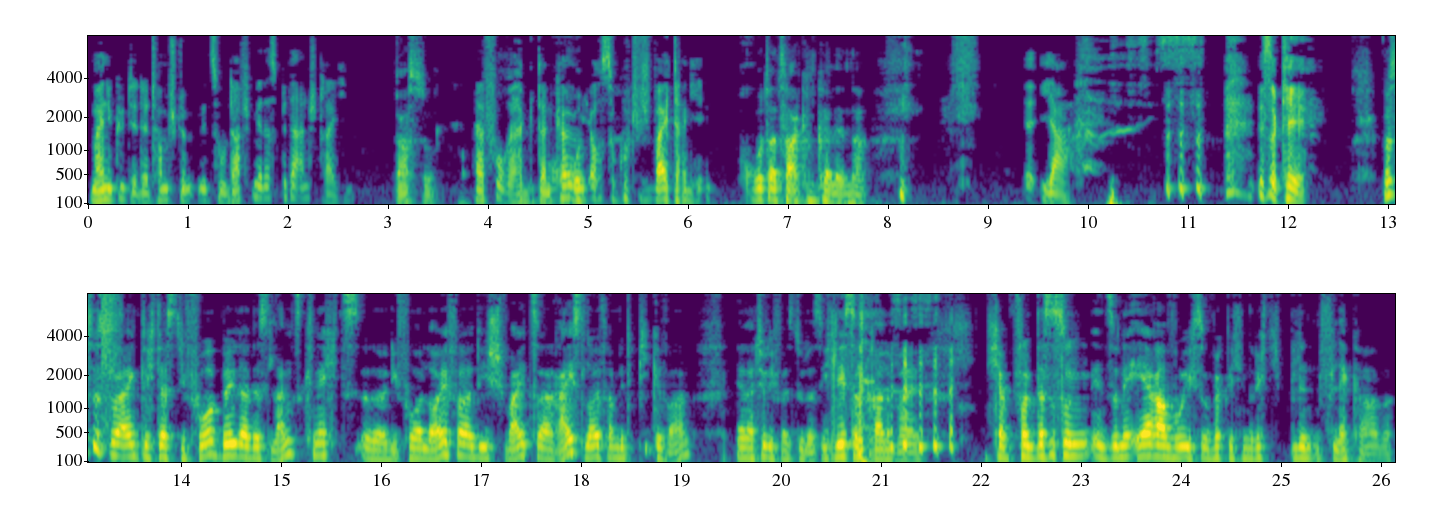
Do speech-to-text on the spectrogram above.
Meine Güte, der Tom stimmt mir zu. Darf ich mir das bitte anstreichen? Darfst du. Hervorragend, dann können Rot wir auch so gut wie weitergehen. Roter Tag im Kalender. Äh, ja. ist okay. Wusstest du eigentlich, dass die Vorbilder des Landsknechts, äh, die Vorläufer, die Schweizer Reißläufer mit Pike waren? Ja, natürlich weißt du das. Ich lese das gerade, weil ich habe von, das ist so ein, in so eine Ära, wo ich so wirklich einen richtig blinden Fleck habe.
